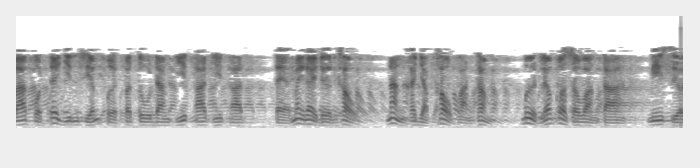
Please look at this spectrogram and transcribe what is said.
ปรากฏได้ยินเสียงเปิดประตูดังอีดอาดอีดอาดแต่ไม่ได้เดินเข้า นั่งขยับเข้าผ่านถ้ำมืดแล้วก็สว่างตา มีเสือ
